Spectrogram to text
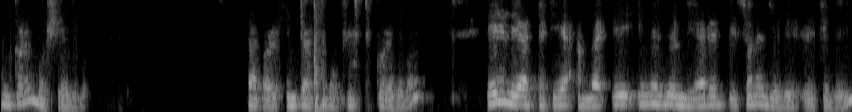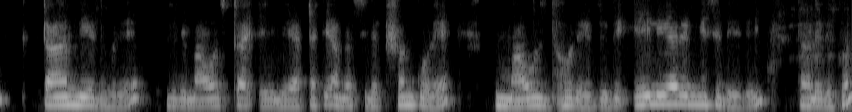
করে বসিয়ে দেব। তারপর ইন্টারসেপে ফিক্সড করে দেব। এই লেয়ারটাকে আমরা এই ইমেজের লেয়ারের পিছনে যদি রেখে দেই, টান দিয়ে ধরে যদি মাউসটা এই লেয়ারটাকে আমরা সিলেকশন করে মাউস ধরে যদি এই লেয়ারের নিচে দিয়ে দিই, তাহলে দেখুন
